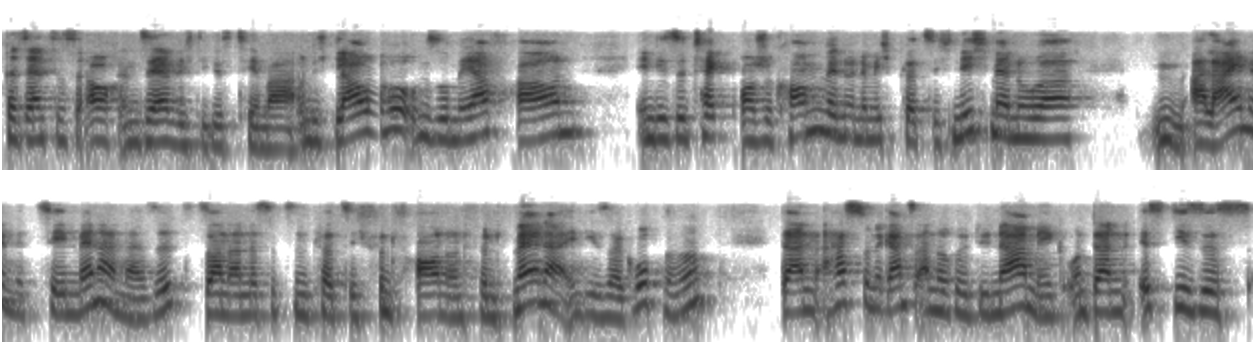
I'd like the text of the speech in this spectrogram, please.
Präsenz ist auch ein sehr wichtiges Thema. Und ich glaube, umso mehr Frauen in diese Tech-Branche kommen, wenn du nämlich plötzlich nicht mehr nur alleine mit zehn Männern da sitzt, sondern es sitzen plötzlich fünf Frauen und fünf Männer in dieser Gruppe, dann hast du eine ganz andere Dynamik und dann ist dieses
